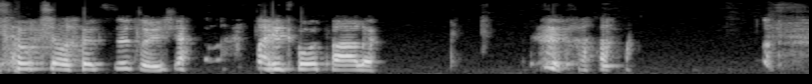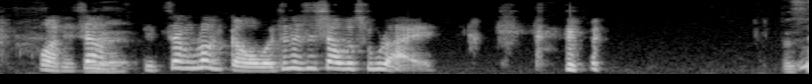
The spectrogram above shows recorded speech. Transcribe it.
小小的吃准一下，拜托他了。哇，你这样嗯你这样乱搞，我真的是笑不出来。不是，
